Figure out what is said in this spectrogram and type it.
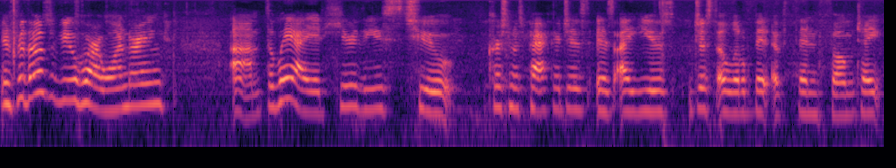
And for those of you who are wondering, um, the way I adhere these to Christmas packages is I use just a little bit of thin foam tape.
